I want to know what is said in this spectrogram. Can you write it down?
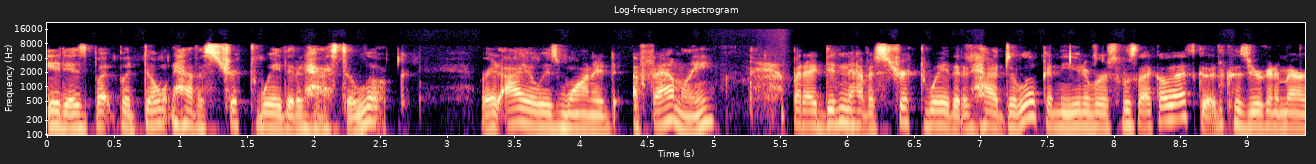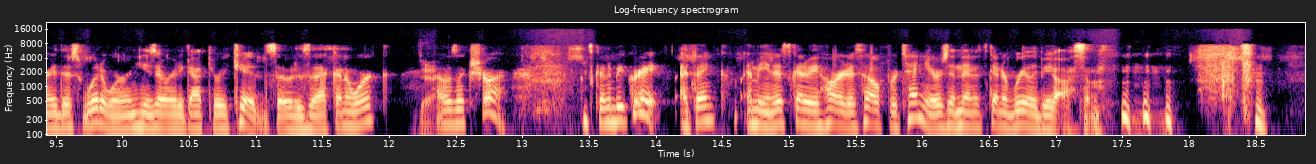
it is but but don't have a strict way that it has to look right? I always wanted a family, but I didn't have a strict way that it had to look. And the universe was like, oh, that's good because you're going to marry this widower and he's already got three kids. So is that going to work? Yeah. I was like, sure, it's going to be great. I think. I mean, it's going to be hard as hell for 10 years and then it's going to really be awesome. Mm-hmm.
